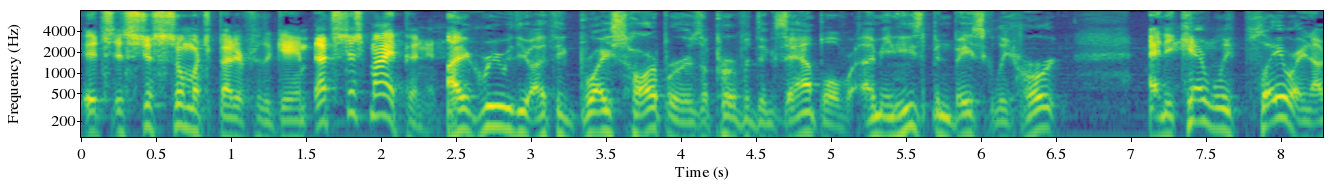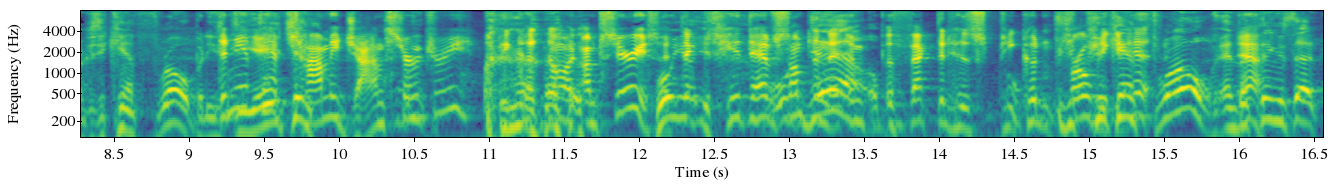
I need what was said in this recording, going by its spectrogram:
It's it's just so much better for the game. That's just my opinion. I agree with you. I think Bryce Harper is a perfect example. I mean, he's been basically hurt. And he can't really play right now because he can't throw. But he's Didn't he have to have Tommy John surgery? Because no, I'm serious. Well, I think yeah, he had to have well, something yeah. that affected his. He couldn't throw. He, but can't hit. throw. And Yeah. the thing is that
